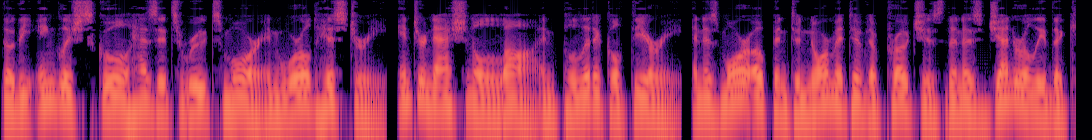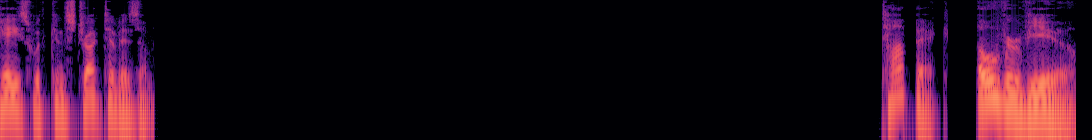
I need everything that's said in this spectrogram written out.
though the English school has its roots more in world history, international law and political theory, and is more open to normative approaches than is generally the case with constructivism. Topic. Overview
